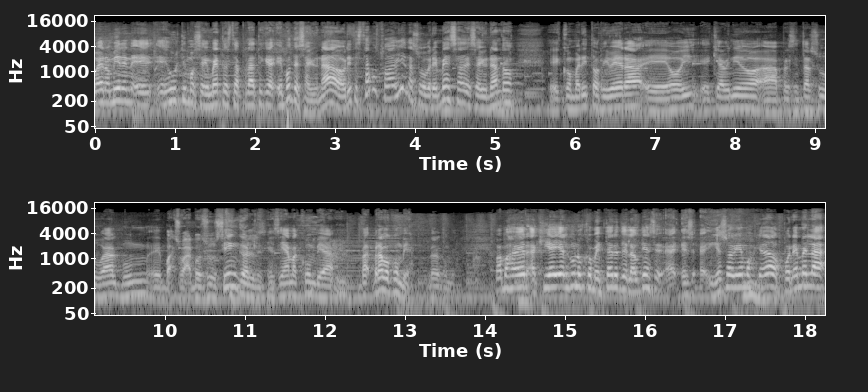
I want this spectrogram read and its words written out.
Bueno, miren, eh, es último segmento de esta plática. Hemos desayunado, ahorita estamos todavía en la sobremesa desayunando eh, con Marito Rivera eh, hoy, eh, que ha venido a presentar su álbum, su álbum, su single, que se llama Cumbia, Bravo Cumbia. Bravo Cumbia. Vamos a ver, aquí hay algunos comentarios de la audiencia. En eso habíamos quedado. Poneme, la,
